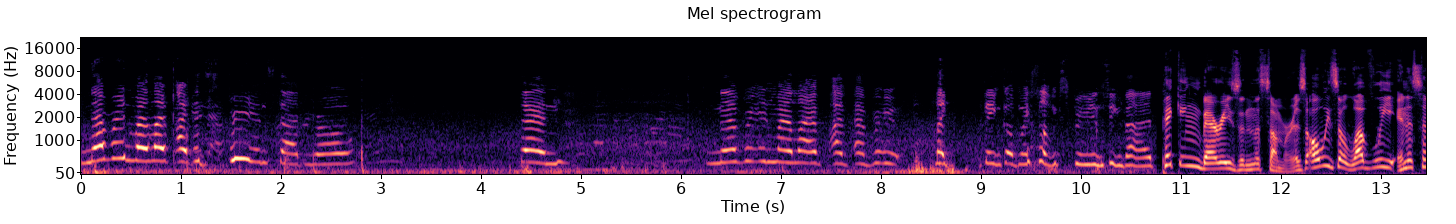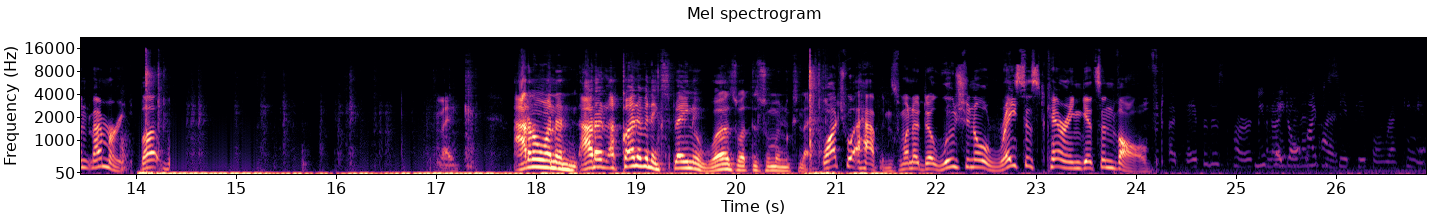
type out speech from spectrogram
Never in my life I've experienced that, bro. Then, never in my life I've ever, like, think of myself experiencing that. Picking berries in the summer is always a lovely, innocent memory, but Like I don't want to. I don't. I can't even explain in words what this woman looks like. watch what happens when a delusional, racist Karen gets involved. I pay for this park, you and I don't like to see people wrecking it.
